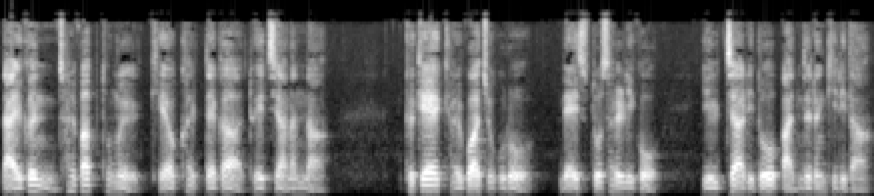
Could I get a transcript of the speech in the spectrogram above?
낡은 철밥통을 개혁할 때가 되지 않았나. 그게 결과적으로 내수도 살리고 일자리도 만드는 길이다.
